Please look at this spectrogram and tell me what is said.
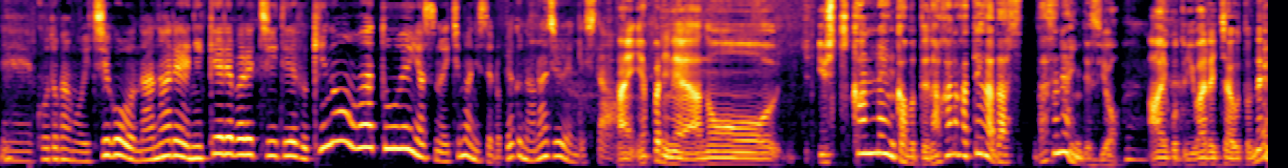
えー、コード番号1570日経レバレッジ ETF 昨日は当円安の1万2670円でした。はいやっぱりねあのー、輸出関連株ってなかなか手が出出せないんですよ、うん、ああいうこと言われちゃうとね、え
